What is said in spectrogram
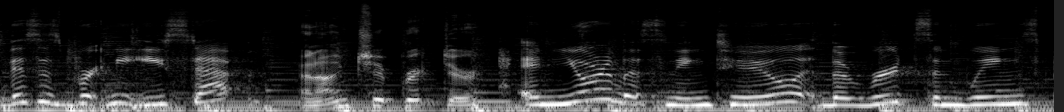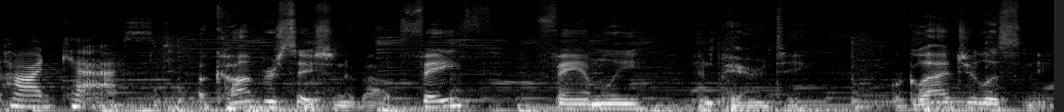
this is Brittany Estep. And I'm Chip Richter. And you're listening to the Roots and Wings podcast, a conversation about faith, family, and parenting. We're glad you're listening.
